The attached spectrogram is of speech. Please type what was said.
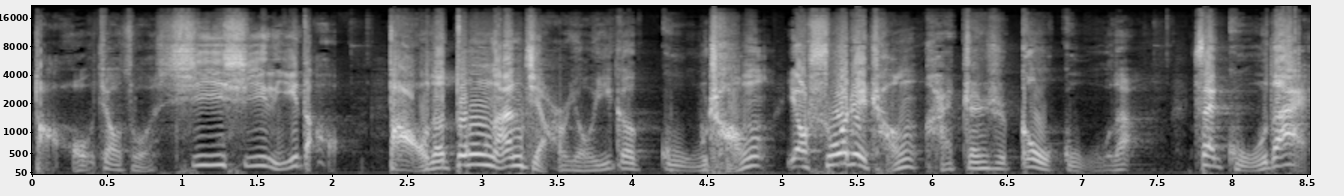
岛，叫做西西里岛。岛的东南角有一个古城。要说这城还真是够古的，在古代，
